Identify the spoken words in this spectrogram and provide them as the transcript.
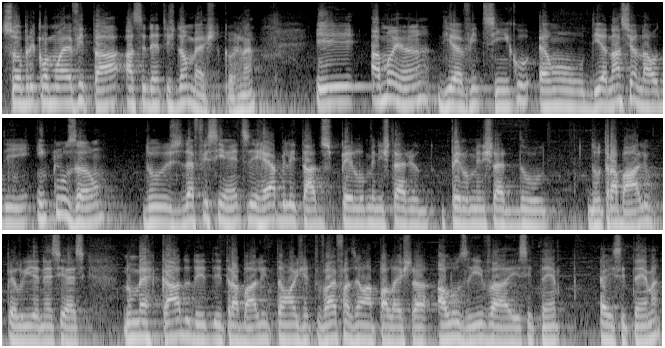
sobre como evitar acidentes domésticos, né? E amanhã, dia 25, é um dia nacional de inclusão dos deficientes e reabilitados pelo Ministério, pelo Ministério do do trabalho pelo INSS no mercado de, de, trabalho. Então a gente vai fazer uma palestra alusiva a esse tempo, a esse tema,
